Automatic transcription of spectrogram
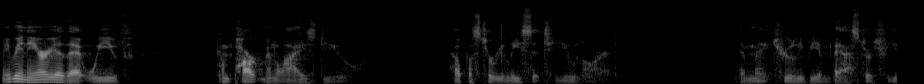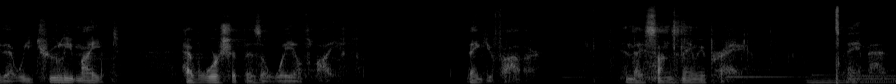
Maybe an area that we've compartmentalized you. Help us to release it to you, Lord. That might truly be ambassadors for you, that we truly might have worship as a way of life. Thank you, Father. In thy Son's name we pray. Amen.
